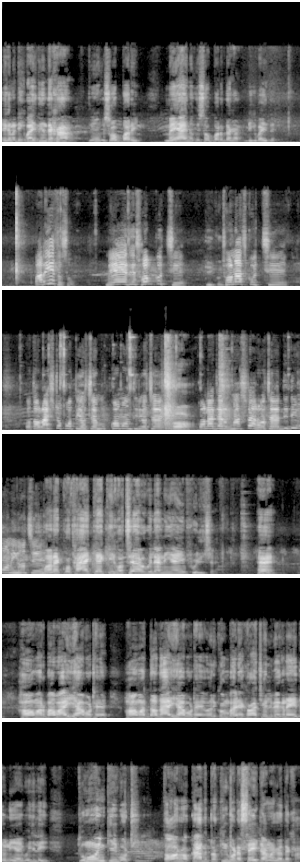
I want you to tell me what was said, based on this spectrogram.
এখানে ডিগবাজি দিন দেখা নাকি সব বাড়ি? মেয়ে আই নাকি সব বারে দেখা ডিগবাজি দে। পারি তো সব। মেয়ে যে সব করছে কি কই ছৌ নাচ করছে কত রাষ্ট্রপতি হচ্ছে মুখ্যমন্ত্রী হচ্ছে কলেজের মাস্টার হচ্ছে দিদিমণি হচ্ছে। মানে কোথায় কে কি হচ্ছে ওগুলা নিয়ে ফুলছে। হ্যাঁ হ্যাঁ আমার বাবা ইহা বটে হ্যাঁ আমার দাদা ইহা বটে ওইরকম ভাড়ে খাওয়া চলবে না এই দুনিয়ায় বুঝলি? তুই কি বটি? তোর অকাতটা কি বটে সেইটা আমাকে দেখা।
